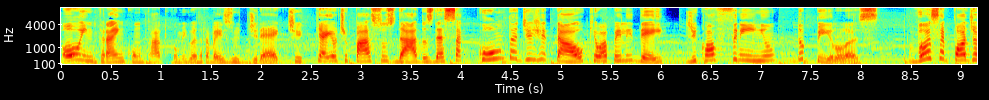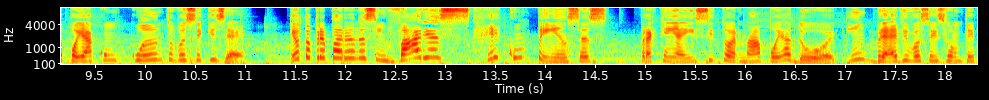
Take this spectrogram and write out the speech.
ou entrar em contato comigo através do direct, que aí eu te passo os dados dessa conta digital que eu apelidei de cofrinho do Pílulas. Você pode apoiar com quanto você quiser. Eu tô preparando assim várias recompensas para quem aí se tornar apoiador. Em breve vocês vão ter,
